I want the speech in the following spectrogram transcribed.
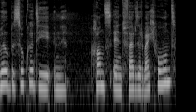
wil bezoeken, die een Hans eind verder weg woont,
